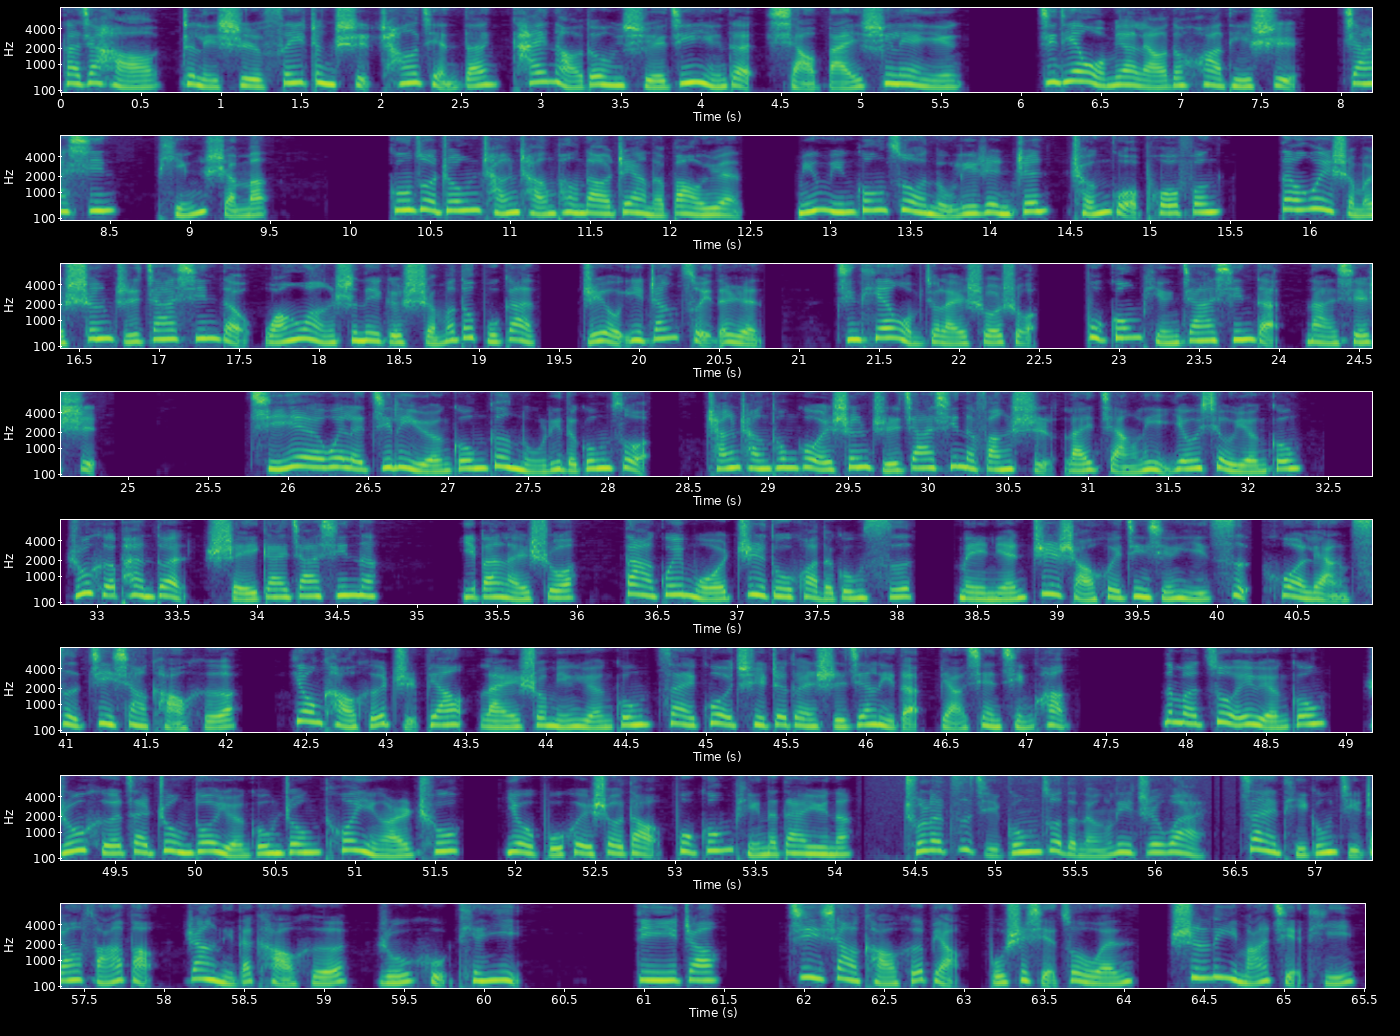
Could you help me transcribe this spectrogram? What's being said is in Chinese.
大家好，这里是非正式超简单开脑洞学经营的小白训练营。今天我们要聊的话题是加薪凭什么？工作中常常碰到这样的抱怨：明明工作努力认真，成果颇丰，但为什么升职加薪的往往是那个什么都不干、只有一张嘴的人？今天我们就来说说不公平加薪的那些事。企业为了激励员工更努力的工作。常常通过升职加薪的方式来奖励优秀员工。如何判断谁该加薪呢？一般来说，大规模制度化的公司每年至少会进行一次或两次绩效考核，用考核指标来说明员工在过去这段时间里的表现情况。那么，作为员工，如何在众多员工中脱颖而出，又不会受到不公平的待遇呢？除了自己工作的能力之外，再提供几招法宝，让你的考核如虎添翼。第一招，绩效考核表不是写作文，是立马解题。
